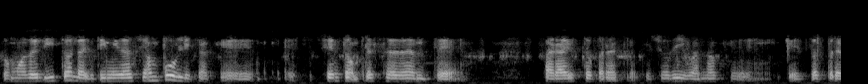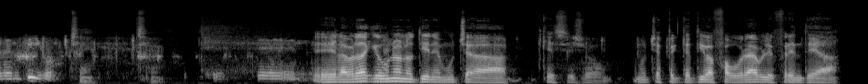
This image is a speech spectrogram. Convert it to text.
como delito la intimidación pública, que siento un precedente para esto, para lo que yo digo, ¿no? Que, esto es preventivo. Sí, este, eh, la verdad que uno no tiene mucha, qué sé yo, mucha expectativa favorable frente a,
